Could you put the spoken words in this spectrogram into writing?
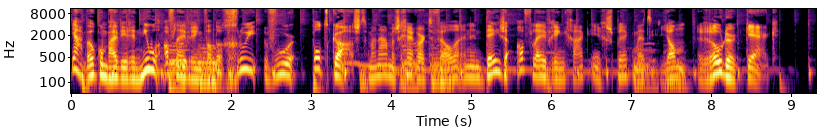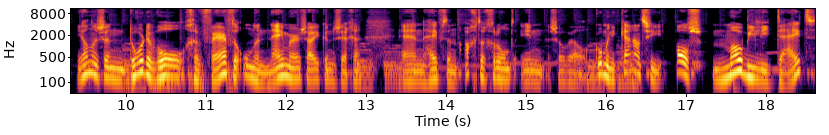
Ja, welkom bij weer een nieuwe aflevering van de Groeivoer podcast. Mijn naam is Gerard Tevelde en in deze aflevering ga ik in gesprek met Jan Roderkerk. Jan is een door de wol geverfde ondernemer, zou je kunnen zeggen. En heeft een achtergrond in zowel communicatie als mobiliteit.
